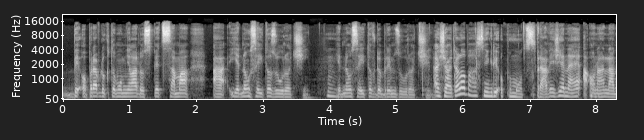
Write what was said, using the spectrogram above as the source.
by opravdu k tomu měla dospět sama a jednou se jí to zúročí. Hmm. Jednou se jí to v dobrém zúročí. A žádala vás někdy o pomoc? Právě, že ne a ona na,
